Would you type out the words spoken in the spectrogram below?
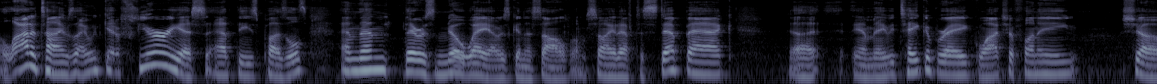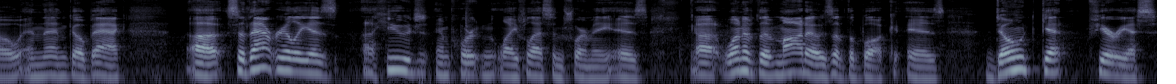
a lot of times I would get furious at these puzzles and then there was no way I was going to solve them. So I'd have to step back, uh, and maybe take a break, watch a funny show and then go back. Uh, so that really is a huge important life lesson for me. Is uh, one of the mottos of the book is don't get furious,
